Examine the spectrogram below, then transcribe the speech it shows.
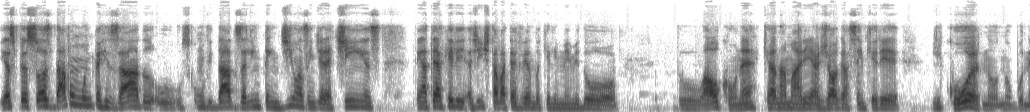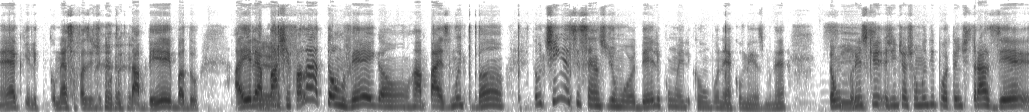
E as pessoas davam muita risada, os convidados ali entendiam as indiretinhas. Tem até aquele. A gente estava até vendo aquele meme do, do álcool, né? Que a Ana Maria joga sem querer licor no, no boneco, ele começa a fazer de conta que tá bêbado. Aí ele é. abaixa e fala, ah, Tom Veiga, um rapaz muito bom. Então tinha esse senso de humor dele com ele com o boneco mesmo, né? Então sim, por isso que a gente achou muito importante trazer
